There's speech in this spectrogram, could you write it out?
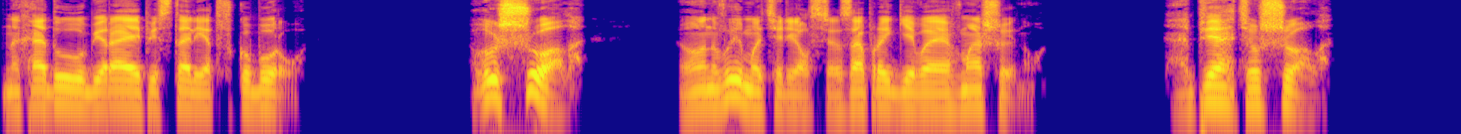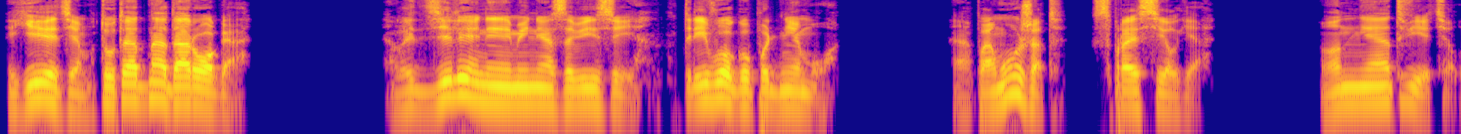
на ходу убирая пистолет в кобуру. «Ушел!» Он выматерился, запрыгивая в машину. «Опять ушел!» «Едем, тут одна дорога!» «В отделение меня завези, тревогу подниму». «А поможет?» — спросил я. Он не ответил.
